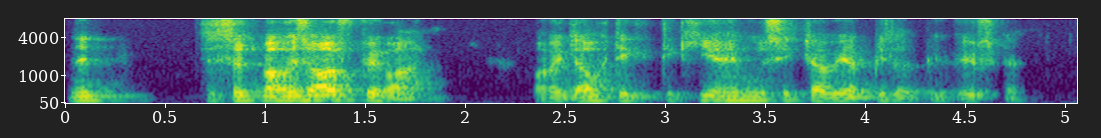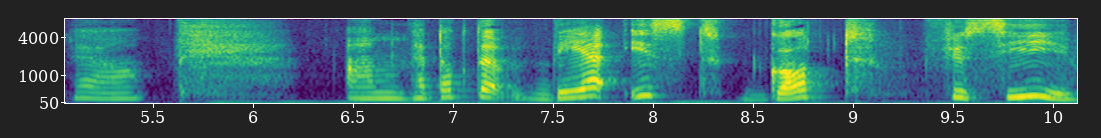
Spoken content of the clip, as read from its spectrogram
Das sollte man alles aufbewahren. Aber ich glaube, die, die Kirche muss sich, glaube ich, ein bisschen öffnen. Ja. Ähm, Herr Doktor, wer ist Gott für Sie?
